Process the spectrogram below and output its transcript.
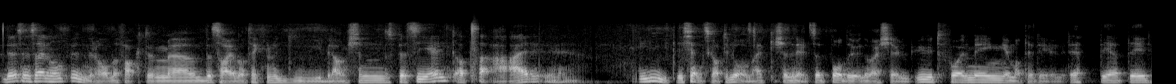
det syns jeg er et underholdende faktum med design- og teknologibransjen spesielt. At det er eh, lite kjennskap til lovverk generelt sett. Både universell utforming, materielle rettigheter.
